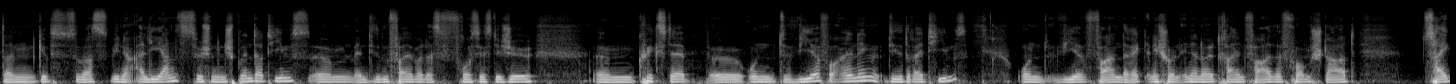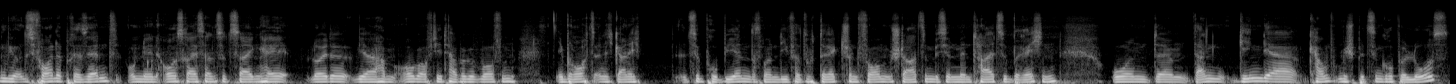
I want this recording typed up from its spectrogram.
dann gibt es sowas wie eine Allianz zwischen den Sprinterteams. Ähm, in diesem Fall war das Francis Desjeux, ähm, Quickstep äh, und wir vor allen Dingen, diese drei Teams. Und wir fahren direkt eigentlich schon in der neutralen Phase vorm Start, zeigen wir uns vorne präsent, um den Ausreißern zu zeigen, hey Leute, wir haben ein Auge auf die Etappe geworfen, ihr braucht es eigentlich gar nicht zu probieren, dass man die versucht direkt schon vorm Start so ein bisschen mental zu brechen. Und ähm, dann ging der Kampf um die Spitzengruppe los.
